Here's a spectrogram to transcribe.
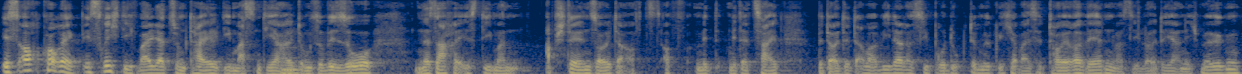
Ist auch korrekt, ist richtig, weil ja zum Teil die Massentierhaltung mhm. sowieso eine Sache ist, die man abstellen sollte auf, auf, mit, mit der Zeit. Bedeutet aber wieder, dass die Produkte möglicherweise teurer werden, was die Leute ja nicht mögen.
